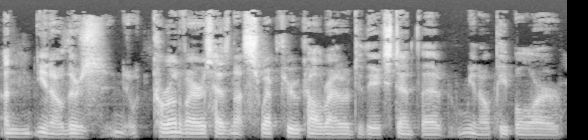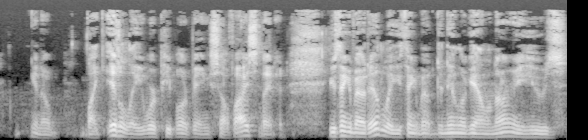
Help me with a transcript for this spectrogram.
and you know, there's coronavirus has not swept through Colorado to the extent that you know people are you know like Italy, where people are being self isolated. You think about Italy, you think about Danilo Gallinari, whose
